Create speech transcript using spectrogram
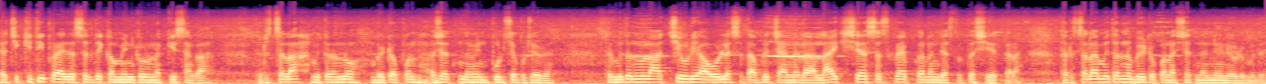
याची किती प्राईज असेल ते कमेंट करून नक्की सांगा. तर चला मित्रांनो भेटू आपण अशाच नवीन पुढच्या पुढच्या व्हिडिओ तर मित्रांनो मला आजची व्हिडिओ आवडली असेल तर आपल्या चॅनलला लाईक शेअर सबस्क्राईब करा जास्त तर शेअर करा. तर चला मित्रांनो भेटू पण अशाच नवीन व्हिडिओमध्ये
